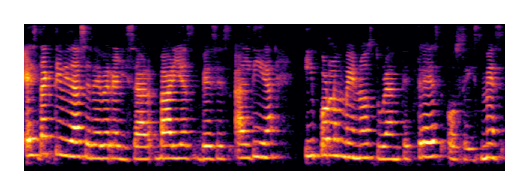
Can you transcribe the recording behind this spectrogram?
Esta actividad se debe realizar varias veces al día y por lo menos durante 3 o 6 meses.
